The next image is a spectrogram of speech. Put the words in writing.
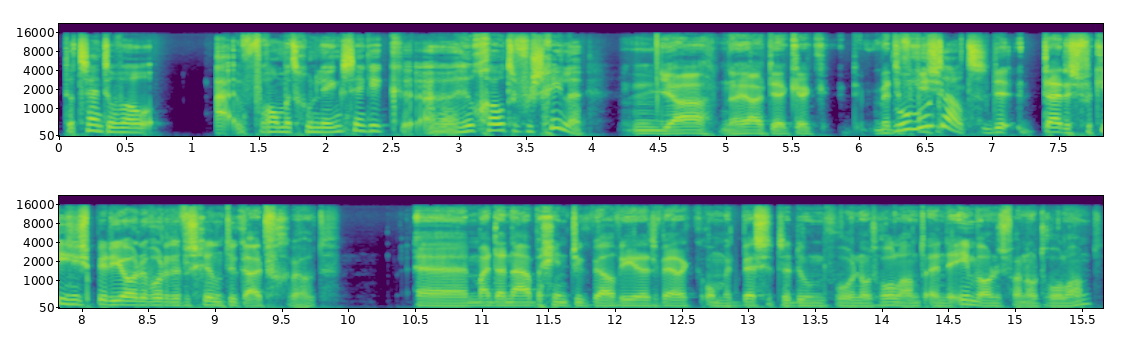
dat zijn toch wel, eh, vooral met GroenLinks, denk ik, eh, heel grote verschillen. Mm, Ja, nou ja, kijk. Met de Hoe moet dat? De, tijdens de verkiezingsperiode worden de verschillen natuurlijk uitvergroot. Eh, maar daarna begint natuurlijk wel weer het werk om het beste te doen voor Noord-Holland en de inwoners van Noord-Holland.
